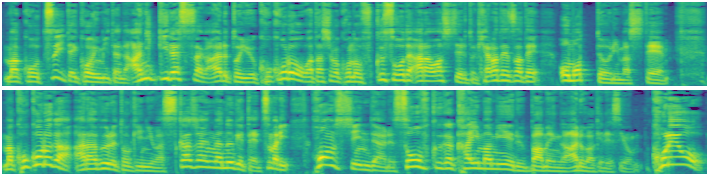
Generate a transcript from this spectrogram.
まあこうついてこいみたいな兄貴らしさがあるという心を私はこの服装で表しているとキャラデザで思っておりまして、まあ心が荒ぶる時にはスカジャンが脱げて、つまり本心である総服が垣間見える場面があるわけですよ。これを、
